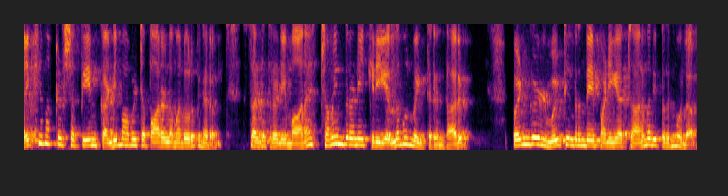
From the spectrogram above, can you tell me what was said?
ஐக்கிய மக்கள் சக்தியின் கண்டி மாவட்ட பாராளுமன்ற உறுப்பினரும் சட்டத்திரணியுமான சமீந்திரணி கிரியல்ல முன்வைத்திருந்தார். பெண்கள் வீட்டிலிருந்தே பணியாற்ற அனுமதிப்பதன் மூலம்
